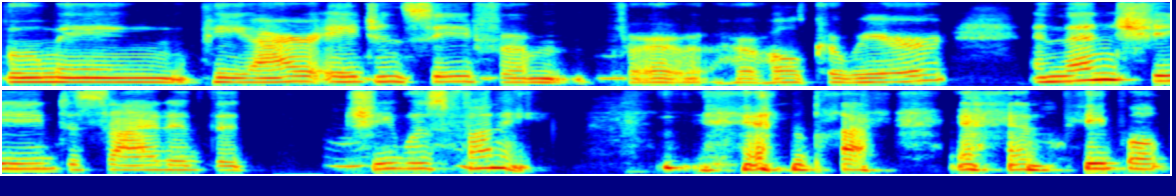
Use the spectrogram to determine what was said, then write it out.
booming PR agency for, for her whole career. And then she decided that she was funny. and, by, and people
